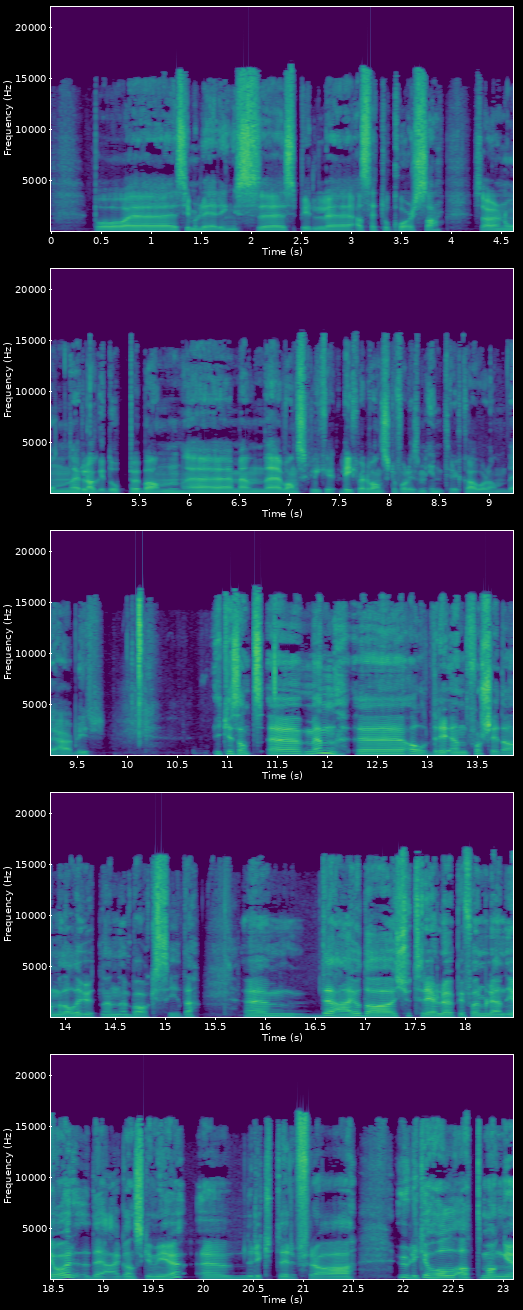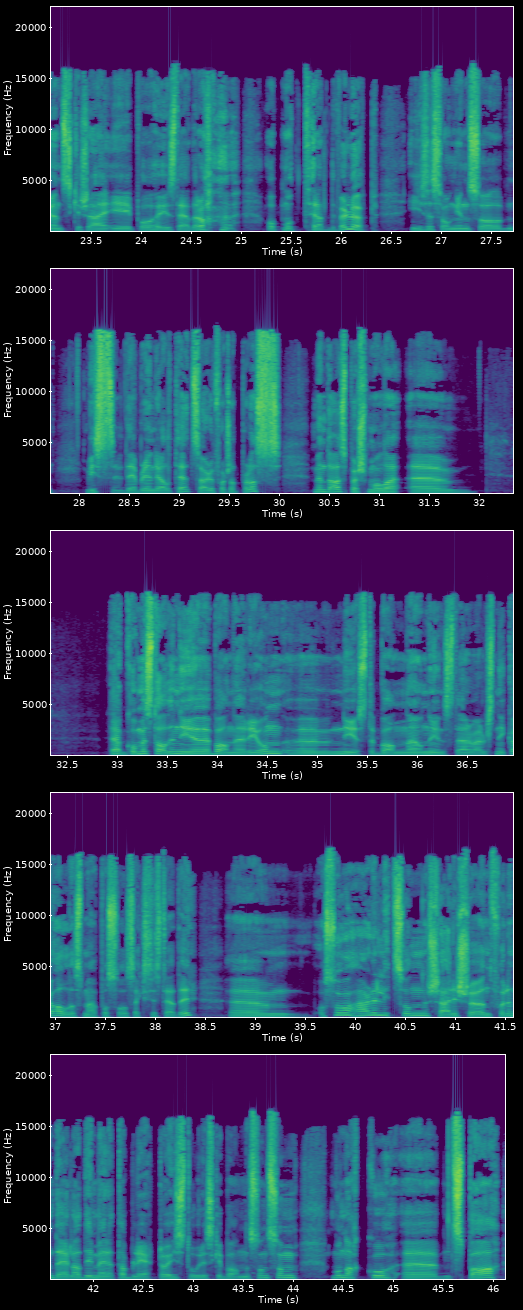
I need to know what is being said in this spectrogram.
på eh, simuleringsspillet Assetto Corsa, så er det noen lagd opp banen. Eh, men det er vanskelig, likevel vanskelig å få liksom, inntrykk av hvordan det her blir. Ikke sant. Eh, men eh, aldri en forside av en medalje uten en bakside. Eh, det er jo da 23 løp i Formel 1 i år. Det er ganske mye. Rykter fra ulike hold at mange ønsker seg på høye steder opp mot 30 løp i sesongen. Så hvis det blir en realitet, så er det fortsatt plass. Men da er spørsmålet det kommer stadig nye baner, Jon. Uh, nyeste banene og nyeste ervervelsen. Ikke alle som er på så sexy steder. Uh, og så er det litt sånn skjær i sjøen for en del av de mer etablerte og historiske banene, sånn som Monaco, uh, Spa.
